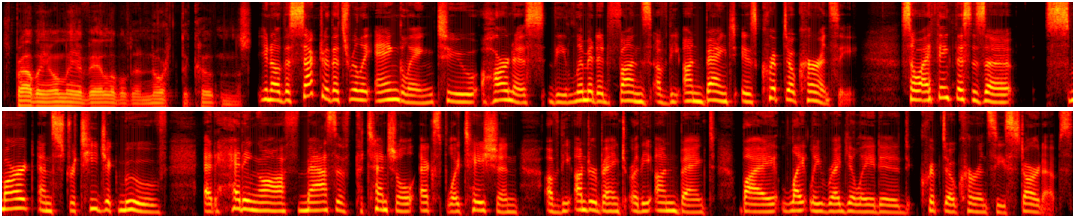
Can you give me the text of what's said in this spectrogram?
It's probably only available to North Dakotans. You know, the sector that's really angling to harness the limited funds of the unbanked is cryptocurrency. So I think this is a smart and strategic move at heading off massive potential exploitation of the underbanked or the unbanked by lightly regulated cryptocurrency startups.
